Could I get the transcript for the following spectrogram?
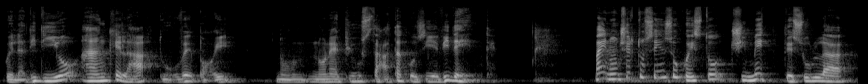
quella di Dio, anche là dove poi non, non è più stata così evidente. Ma in un certo senso questo ci mette sulla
